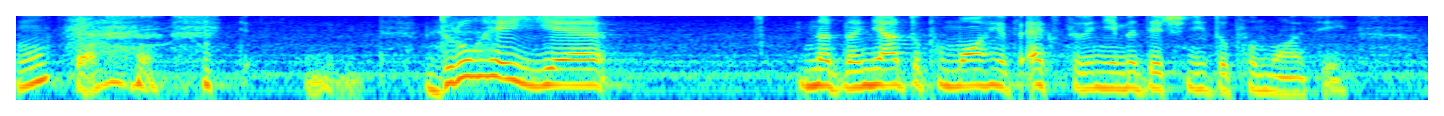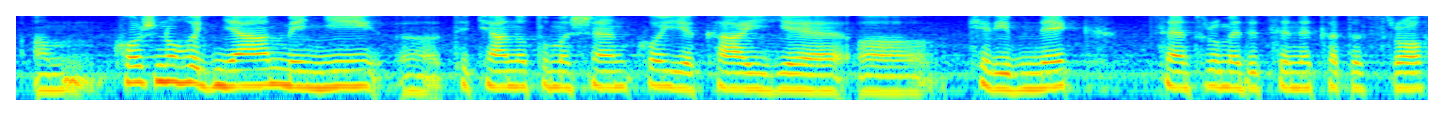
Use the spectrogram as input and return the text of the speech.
Ну, це. Друге є надання допомоги в екстреній медичній допомозі. Ем, Кожного дня мені е, Тетяна Томашенко, яка є керівник Центру медицини катастроф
